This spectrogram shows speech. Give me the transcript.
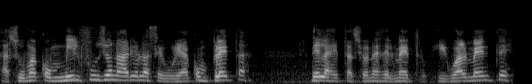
asuma con mil funcionarios la seguridad completa de las estaciones del metro. Igualmente,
